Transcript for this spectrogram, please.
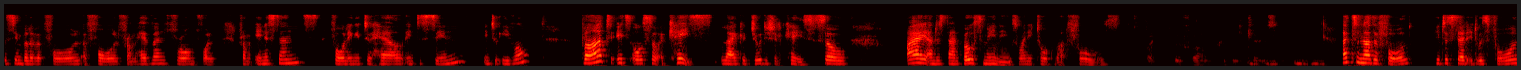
a symbol of a fall, a fall from heaven, from fall, from innocence, falling into hell, into sin, into evil. But it's also a case, like a judicial case. So I understand both meanings when you talk about falls. Like the fall could be the case. Mm-hmm. That's another fall. He just said it was fall,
